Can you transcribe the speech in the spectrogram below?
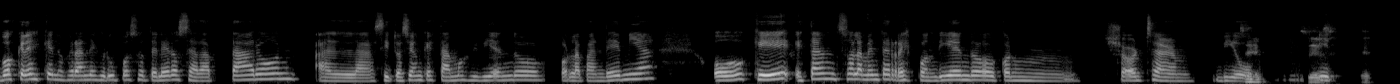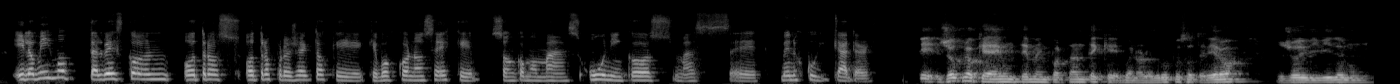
¿Vos crees que los grandes grupos hoteleros se adaptaron a la situación que estamos viviendo por la pandemia o que están solamente respondiendo con un short-term view. y, lo mismo tal vez con otros, otros proyectos que, que, vos conoces que son como más únicos, más, eh, menos cookie cutter. yo creo que hay un tema importante que, bueno, los grupos hoteleros, yo he vivido en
